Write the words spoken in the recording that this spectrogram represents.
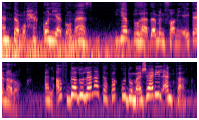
أنت محق يا غوماز يبدو هذا من صنيع تيناروك الأفضل لنا تفقد مجاري الأنفاق.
